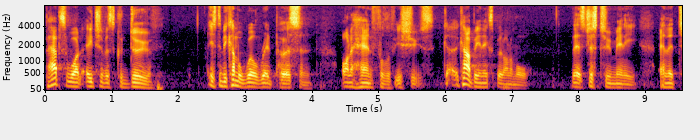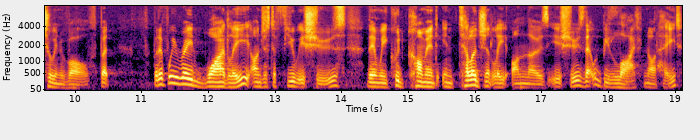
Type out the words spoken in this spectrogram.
Perhaps what each of us could do is to become a well read person on a handful of issues. Can't be an expert on them all. There's just too many and they're too involved. But, but if we read widely on just a few issues, then we could comment intelligently on those issues. That would be light, not heat.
